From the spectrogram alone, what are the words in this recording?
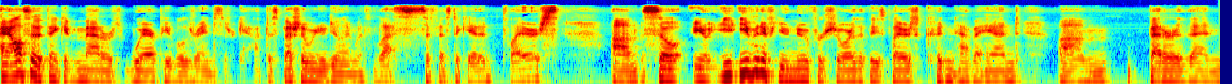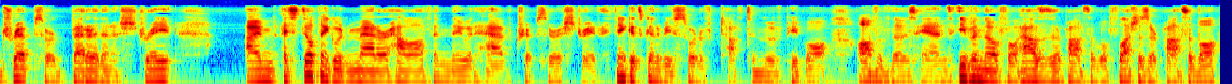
I also think it matters where people's ranges are capped, especially when you're dealing with less sophisticated players. Um, so you know, e- even if you knew for sure that these players couldn't have a hand um, better than trips or better than a straight, I'm I still think it would matter how often they would have trips or a straight. I think it's going to be sort of tough to move people off of those hands, even though full houses are possible, flushes are possible.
